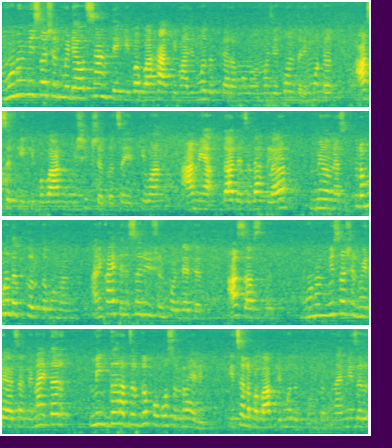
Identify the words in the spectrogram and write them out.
म्हणून मी सोशल मीडियावर सांगते की बाबा हा की माझी मदत करा म्हणून म्हणजे कोणतरी मोठं असेल की की बाबा आम्ही शिक्षकच आहे किंवा आम्ही दाद्याचा दाखला मिळवण्यासाठी तुला मदत करतो म्हणून आणि काहीतरी सोल्युशन पण देतात. असं असतं. म्हणून मी सोशल मीडियावर सांगते नाहीतर मी घरात जर गप्प बसून राहिले की चला बाबा आपली मदत कोण करत नाही मी जर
